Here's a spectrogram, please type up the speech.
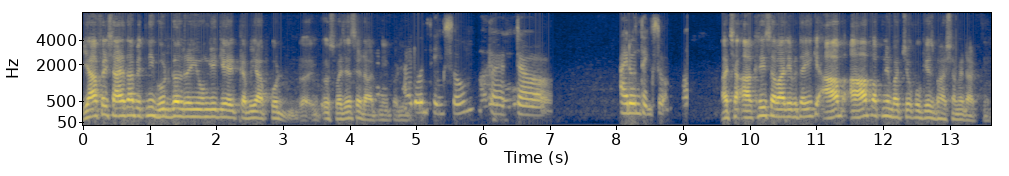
या फिर शायद आप इतनी गुड गर्ल रही होंगी कि कभी आपको उस वजह से डांट नहीं पड़ी I don't think so but I don't think so अच्छा आखिरी सवाल ये बताइए कि आप आप अपने बच्चों को किस भाषा में डांटती हैं?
